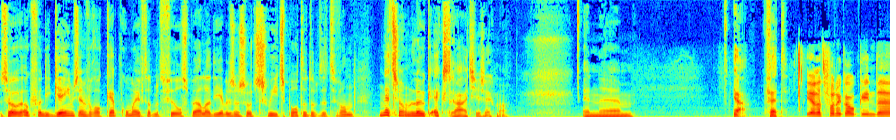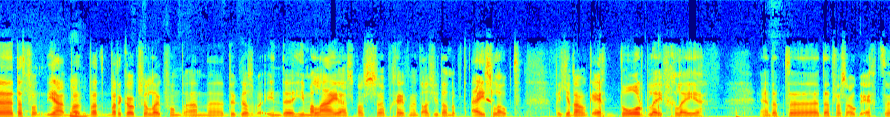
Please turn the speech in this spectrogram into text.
zo ook van die games, en vooral Capcom heeft dat met veel spellen, die hebben zo'n soort sweet spot. Dat, dat van net zo'n leuk extraatje, zeg maar. En ehm, ja, vet. Ja, dat vond ik ook in de. Dat vond, ja, wat, Mhm. wat, wat ik ook zo leuk vond aan DuckTales in de Himalaya's was op een gegeven moment als je dan op het ijs loopt, dat je dan ook echt door bleef. En dat, eh, dat was ook echt eh,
